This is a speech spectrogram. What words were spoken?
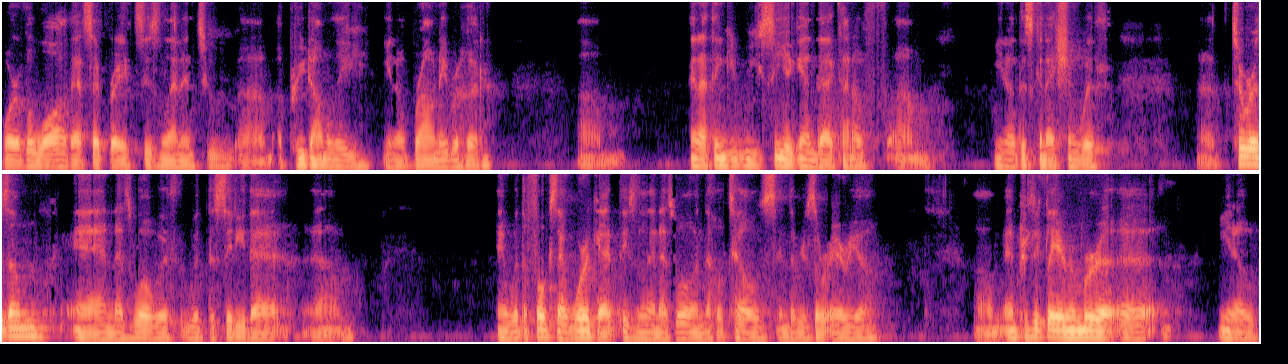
or of a wall that separates Disneyland into um, a predominantly, you know, brown neighborhood. Um, and I think we see again that kind of, um, you know, this connection with uh, tourism and as well with with the city that um, and with the folks that work at Disneyland as well in the hotels in the resort area. Um, and particularly, I remember, uh, uh, you know,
